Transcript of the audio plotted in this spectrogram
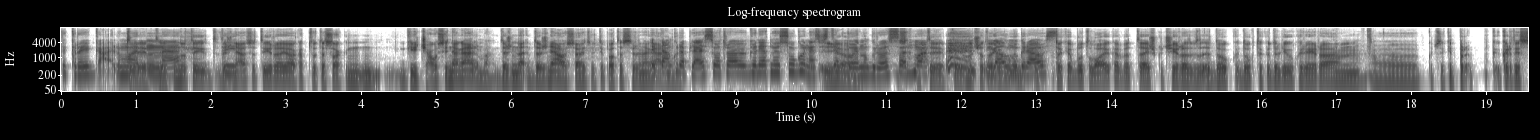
tikrai galima Taip, taip. ne. Nu, tai dažniausiai tai yra jo, kad tu tiesiog greičiausiai negalima. Dažnia, dažniausiu atveju taip pat tas ir Ir negalima. ten, kur apleisiu, atrodo ganėtinai saugu, nes vis tiek tuoj nugrius arba... Taip, tai nu, čia tokia, Gal nugriaus. tokia būtų logika, bet aišku, čia yra daug, daug tokių dalykų, kurie yra, a, kaip sakyt, pra, kartais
